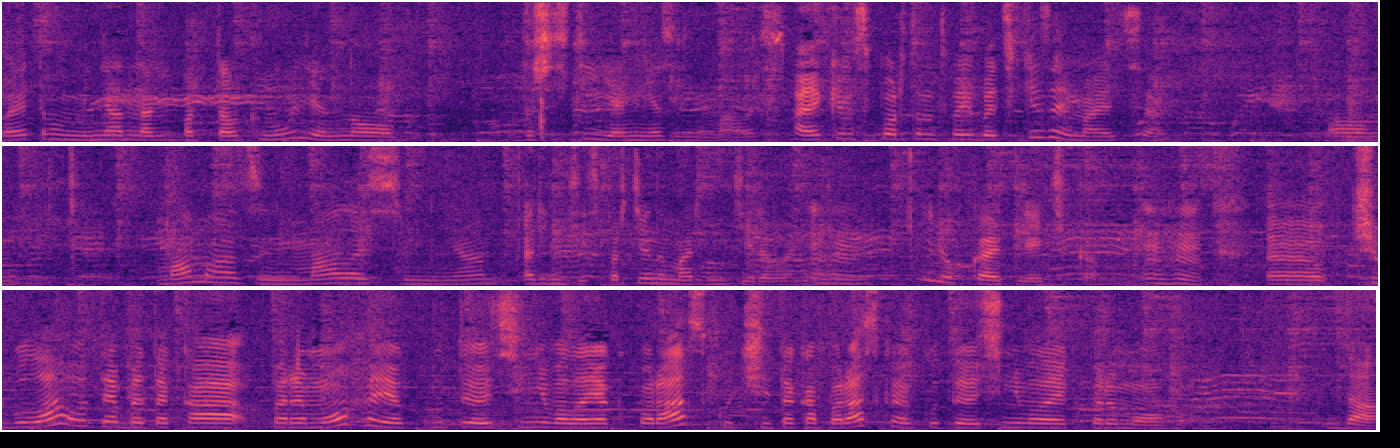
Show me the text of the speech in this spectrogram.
Поэтому меня Мгм. так подтолкнули, но до шести я не занималась. А яким спортом твої батьки займаються? Мама занималась у меня ориенти- спортивным ориентированием Мгм. и легкая атлетика. Угу. Е, чи була у тебе така перемога, яку ти оцінювала як поразку, чи така поразка, яку ти оцінювала як перемогу? Да,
